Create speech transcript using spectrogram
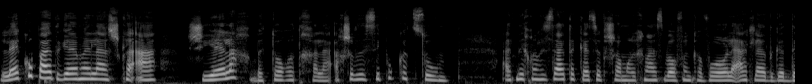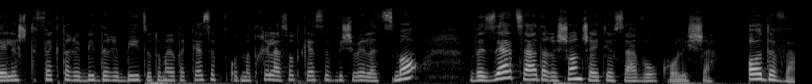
לקופת גמל להשקעה, שיהיה לך בתור התחלה. עכשיו, זה סיפוק עצום. את נכנסה את הכסף שם, הוא נכנס באופן קבוע, לאט לאט גדל, יש את אפקט הריבית דריבית, זאת אומרת, הכסף עוד מתחיל לעשות כסף בשביל עצמו, וזה הצעד הראשון שהייתי עושה עבור כל אישה. עוד דבר,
